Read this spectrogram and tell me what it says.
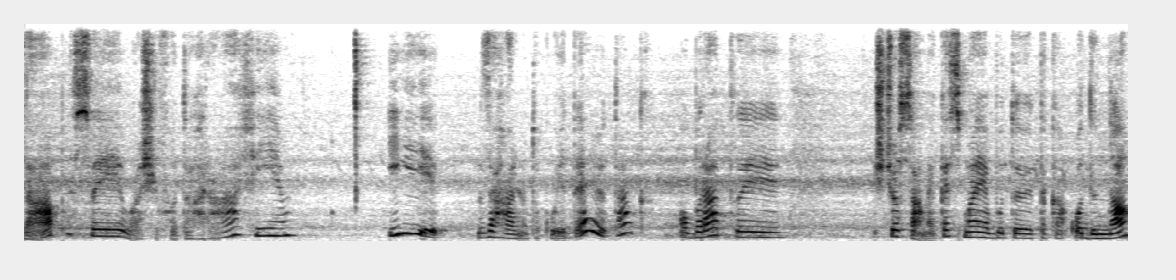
записи, ваші фотографії і загальну таку ідею, так, обрати що саме? Якась має бути така одна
